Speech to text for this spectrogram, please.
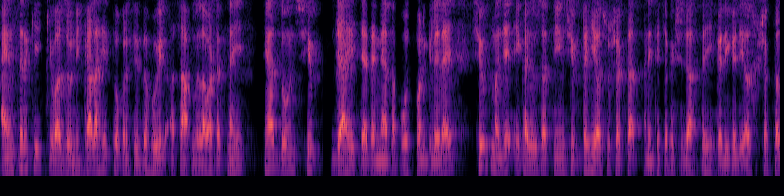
अँसर की किंवा जो निकाल आहे तो प्रसिद्ध होईल असं आपल्याला वाटत नाही. ह्या दोन शिफ्ट ज्या आहेत त्या त्यांनी आता पोस्टपोन केलेल्या आहे शिफ्ट म्हणजे एका दिवसात तीन शिफ्टही असू शकतात आणि त्याच्यापेक्षा जास्तही कधी कधी असू शकतात.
